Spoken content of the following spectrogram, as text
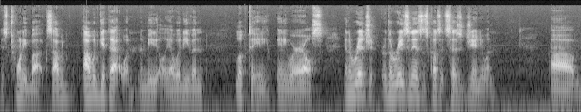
is 20 bucks. I would I would get that one immediately. I would even look to any anywhere else. And the the reason is is because it says genuine. Um,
